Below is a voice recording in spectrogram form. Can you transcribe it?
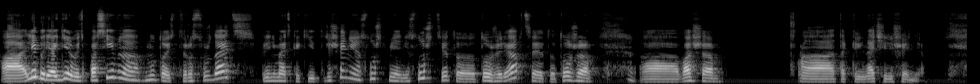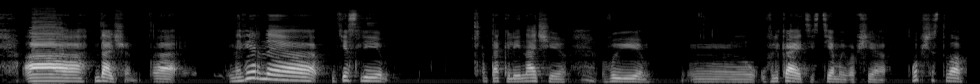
А, либо реагировать пассивно, ну, то есть рассуждать, принимать какие-то решения, слушать меня, не слушать, это тоже реакция, это тоже а, ваше, а, так или иначе, решение. А, дальше. А, наверное, если так или иначе вы увлекаетесь темой вообще общества,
